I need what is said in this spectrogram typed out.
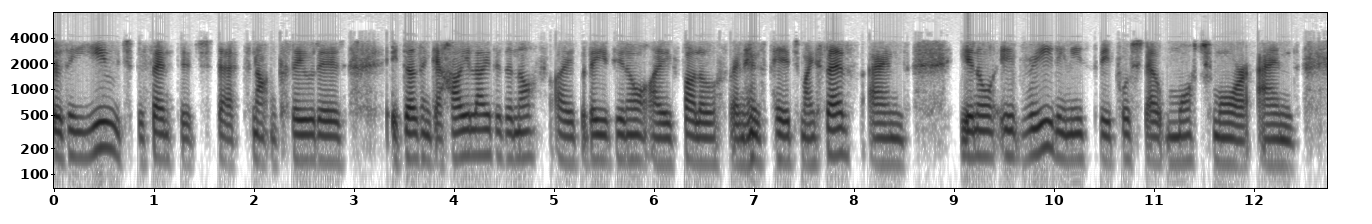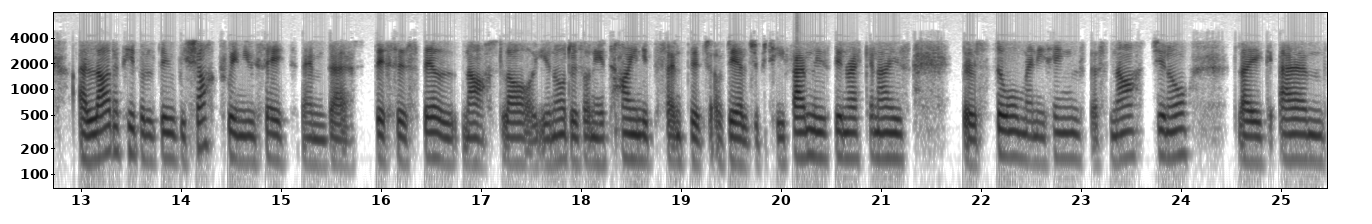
there's a huge percentage that's not included. It doesn't get highlighted enough. I believe, you know, I follow Renee's page myself, and you know, it really needs to be pushed out much more. And a lot of people do be shocked when you say to them that this is still not law. You know, there's only a tiny percentage of the LGBT families being recognised. There's so many things that's not, you know, like um.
